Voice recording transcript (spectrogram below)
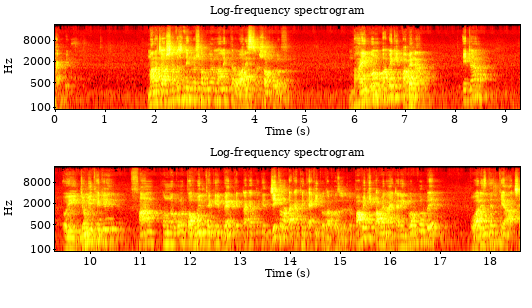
থাকবে। মারা যাওয়ার সাথে সাথে এগুলো সবগুলোর মালিক তার ওয়ারিসরা সবগুলোর। ভাই বোন পাবে কি পাবে না, এটা ওই জমি থেকে ফান্ড অন্য কোনো তহবিল থেকে, ব্যাংকের টাকা থেকে, যে কোনো টাকা থেকে একই কথা প্রযোজ্য। পাবে কি পাবে না এটা নির্ভর করবে ওয়ারিসদের কে আছে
